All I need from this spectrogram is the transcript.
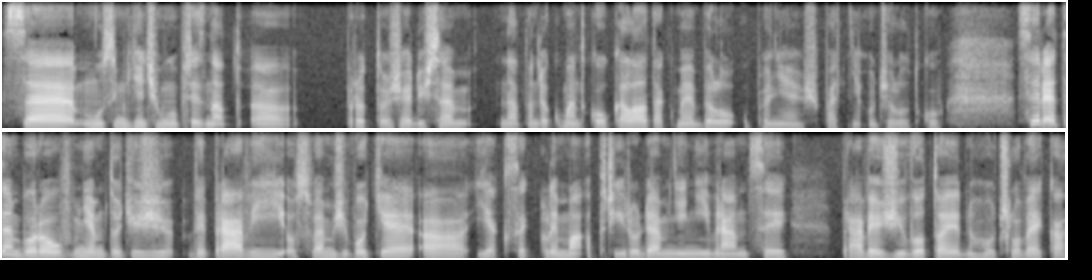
se musím k něčemu přiznat. Eh, protože když jsem na ten dokument koukala, tak mi bylo úplně špatně od žaludku. Sir Attenborough v něm totiž vypráví o svém životě a jak se klima a příroda mění v rámci právě života jednoho člověka.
